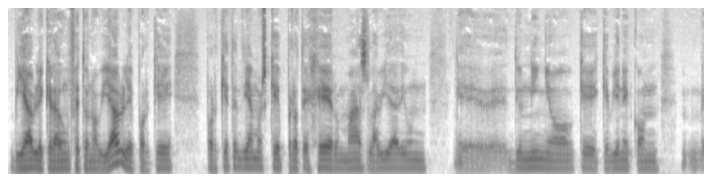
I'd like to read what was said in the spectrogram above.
viable que la de un feto no viable? ¿Por qué, por qué tendríamos que proteger más la vida de un, eh, de un niño que, que, viene con mm,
